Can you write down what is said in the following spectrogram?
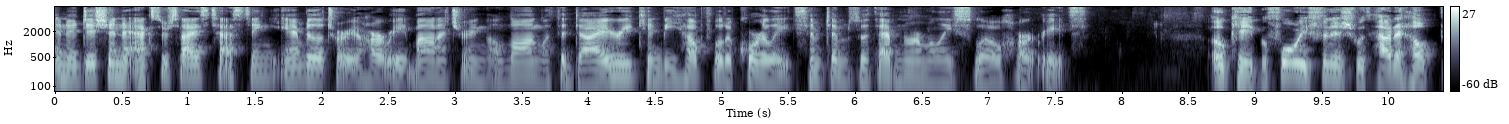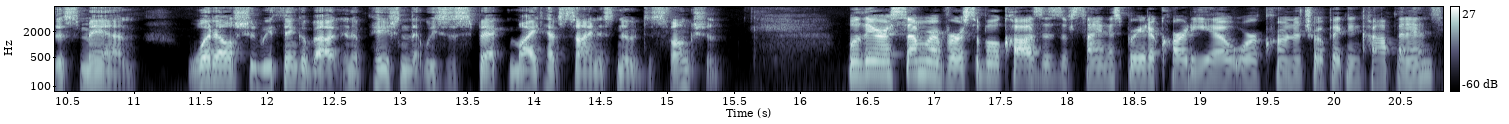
In addition to exercise testing, ambulatory heart rate monitoring along with a diary can be helpful to correlate symptoms with abnormally slow heart rates. Okay, before we finish with how to help this man, what else should we think about in a patient that we suspect might have sinus node dysfunction? Well, there are some reversible causes of sinus bradycardia or chronotropic incompetence,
